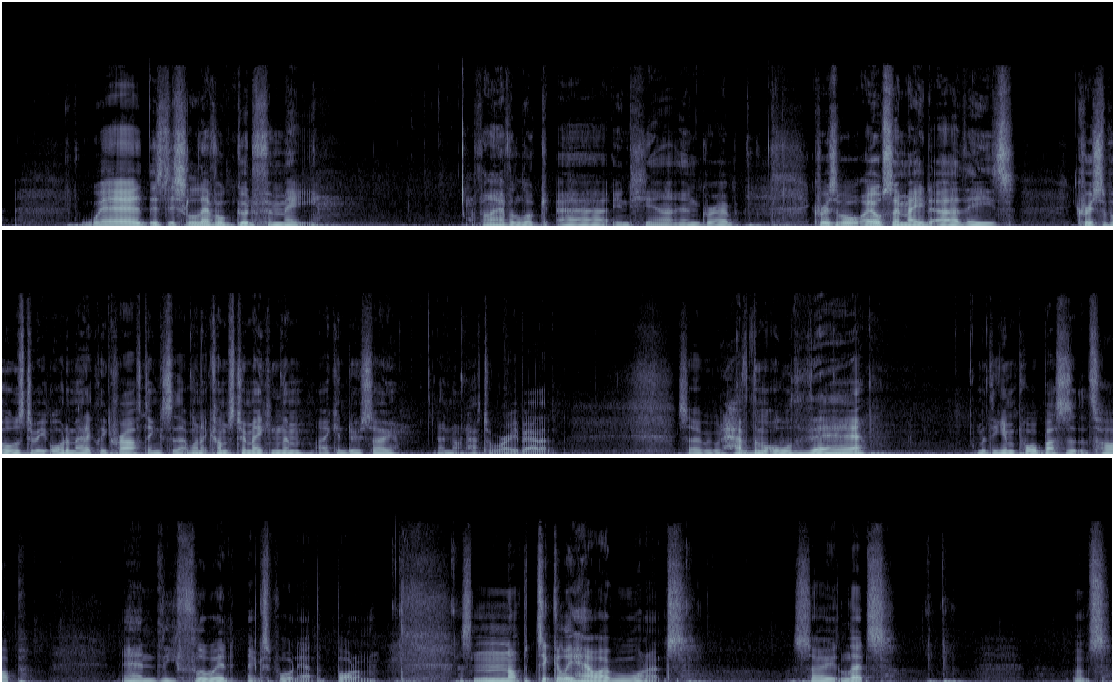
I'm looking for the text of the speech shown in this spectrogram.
where is this level good for me? If I have a look uh, in here and grab Crucible, I also made uh, these crucibles to be automatically crafting so that when it comes to making them, I can do so and not have to worry about it. So we would have them all there with the import buses at the top and the fluid export at the bottom. That's not particularly how I want it. So let's... Oops.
